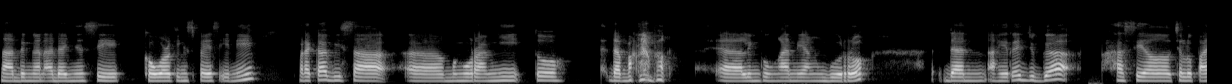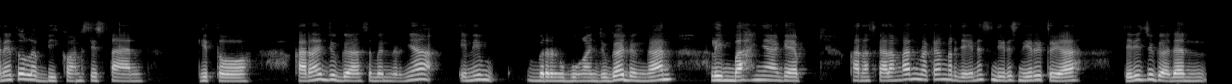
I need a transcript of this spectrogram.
Nah dengan adanya si co-working space ini mereka bisa uh, mengurangi tuh dampak-dampak uh, lingkungan yang buruk dan akhirnya juga hasil celupannya tuh lebih konsisten gitu. Karena juga sebenarnya ini berhubungan juga dengan limbahnya Gap. Karena sekarang kan mereka ngerjainnya sendiri-sendiri tuh ya. Jadi juga dan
